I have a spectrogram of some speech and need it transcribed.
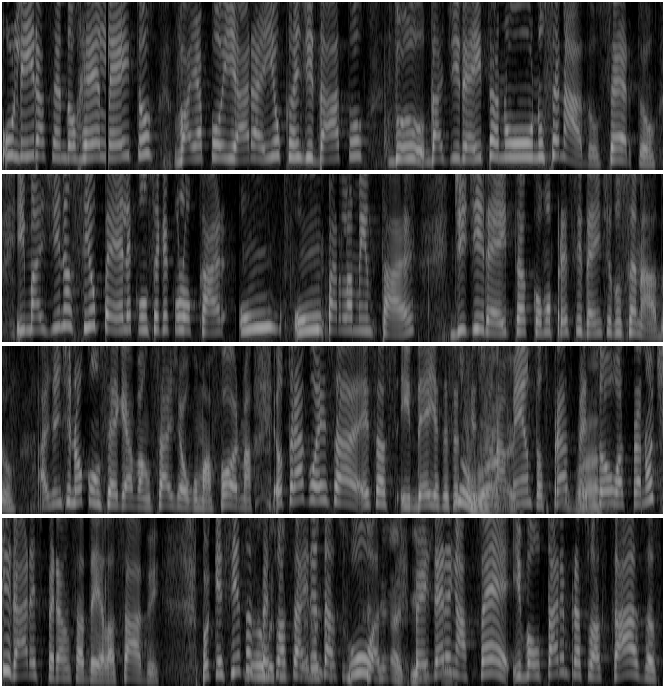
O Lira sendo reeleito vai apoiar aí o candidato do- da direita no, no Senado, certo? Imagina se o PL consegue colocar um, um parlamentar de direita como presidente do Senado. A gente não consegue avançar de alguma forma? Eu trago essa- essas ideias, esses Não questionamentos para as pessoas, para não tirar a esperança delas, sabe? Porque se essas Não, pessoas saírem das ser ruas, perderem a fé e voltarem para suas casas,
